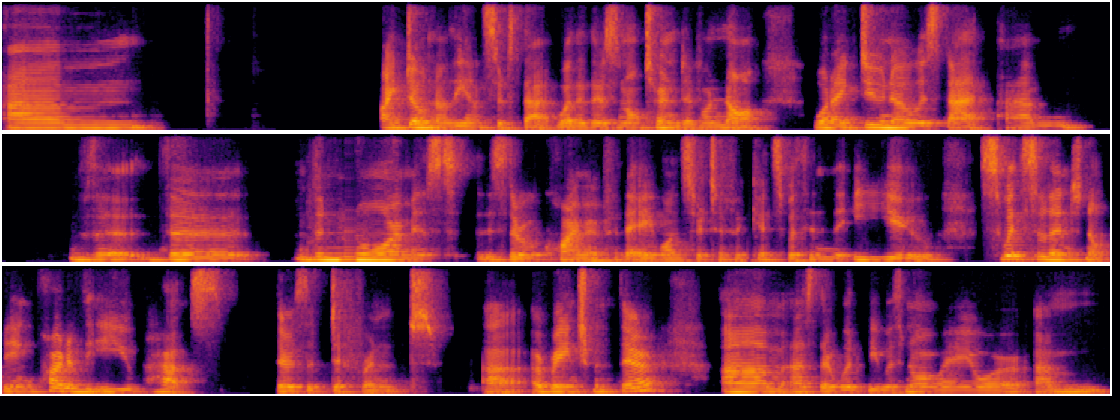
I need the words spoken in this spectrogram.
Um, I don't know the answer to that, whether there's an alternative or not. What I do know is that um, the the the norm is, is the requirement for the A1 certificates within the EU. Switzerland not being part of the EU, perhaps there's a different uh, arrangement there, um, as there would be with Norway or um,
